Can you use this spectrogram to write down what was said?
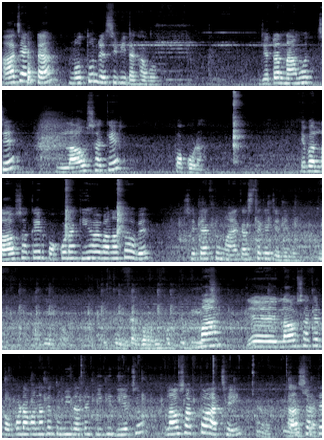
আজ একটা নতুন রেসিপি দেখাবো। যেটার নাম হচ্ছে লাউ শাকের পকোড়া। এবার লাউ শাকের পকোড়া কীভাবে বানাতে হবে সেটা একটু মায়ের কাছ থেকে জেনে নিই। মা লাউ শাকের পকোড়া বানাতে তুমি তাতে কি কি দিয়েছ? লাউ শাক তো আছেই। হ্যাঁ, তার সাথে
